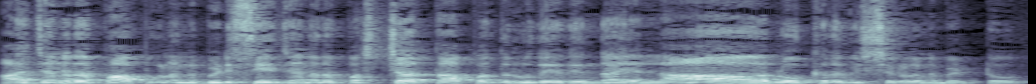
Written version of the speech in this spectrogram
ಆ ಜನರ ಪಾಪಗಳನ್ನು ಬಿಡಿಸಿ ಜನರ ಪಶ್ಚಾತ್ತಾಪದ ಹೃದಯದಿಂದ ಎಲ್ಲಾ ಲೋಕದ ವಿಷಯಗಳನ್ನು ಬಿಟ್ಟು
